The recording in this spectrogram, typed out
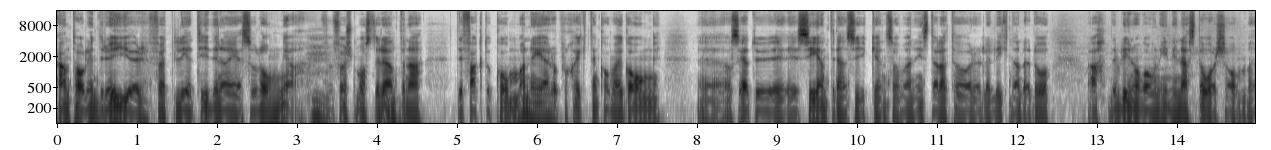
antagligen dröjer för att ledtiderna är så långa. Mm. För först måste räntorna de facto komma ner och projekten komma igång. Eh, och säga att du är sent i den cykeln som en installatör eller liknande. Då, ja, det blir någon gång in i nästa år som,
